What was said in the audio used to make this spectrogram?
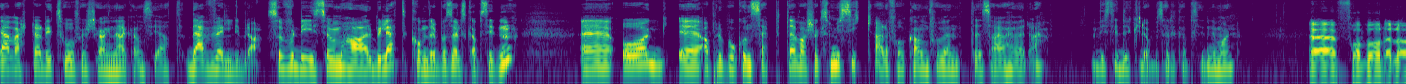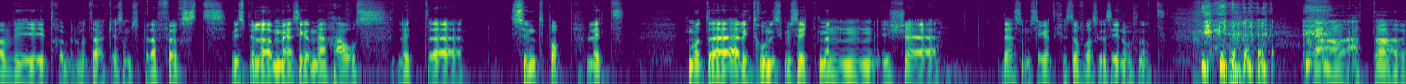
Jeg har vært der de to første gangene. Jeg kan si at Det er veldig bra. Så for de som har billett, kom dere på selskapssiden. Eh, og eh, apropos konseptet, hva slags musikk er det folk kan forvente seg å høre hvis de dukker opp på selskapssiden i morgen? Eh, fra vår del har vi Trøbbel på taket som spiller først. Vi spiller mer, sikkert mer house, litt eh, synthpop. Litt på en måte elektronisk musikk, men ikke det som sikkert Kristoffer skal si nå snart. Ja, etter,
